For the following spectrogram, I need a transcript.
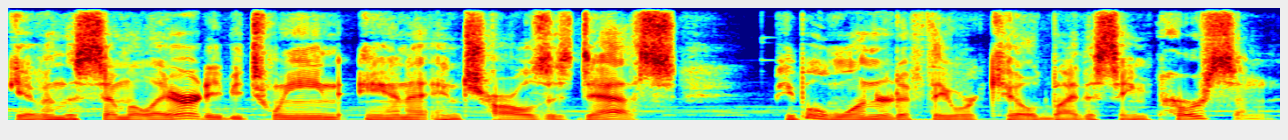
Given the similarity between Anna and Charles's deaths, people wondered if they were killed by the same person.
